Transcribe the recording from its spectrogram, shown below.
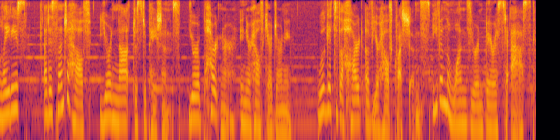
Ladies, at Essentia Health, you're not just a patient, you're a partner in your healthcare journey. We'll get to the heart of your health questions, even the ones you're embarrassed to ask.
